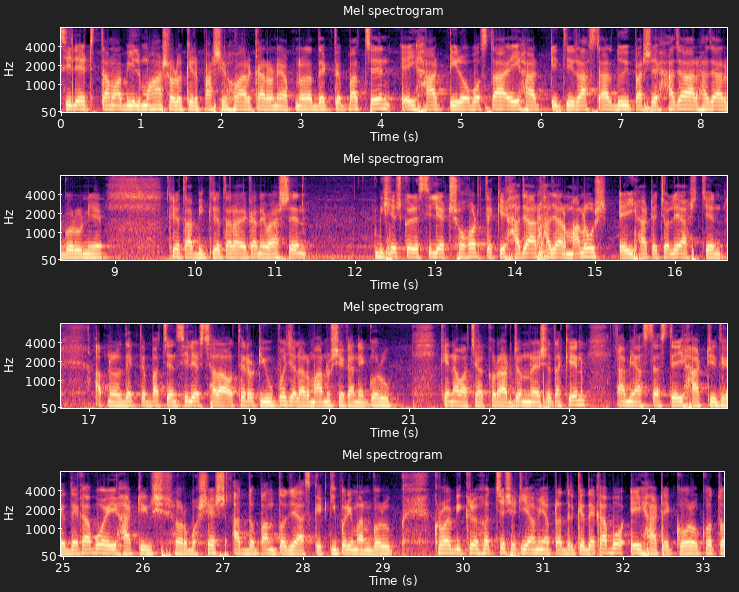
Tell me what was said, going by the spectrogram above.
সিলেট তামাবিল মহাসড়কের পাশে হওয়ার কারণে আপনারা দেখতে পাচ্ছেন এই হাটটির অবস্থা। এই হাটটিতে রাস্তার দুই পাশে হাজার হাজার গরু নিয়ে ক্রেতা বিক্রেতারা এখানে আসেন। বিশেষ করে সিলেট শহর থেকে হাজার হাজার মানুষ এই হাটে চলে আসছেন। আপনারা দেখতে পাচ্ছেন সিলেট ছাড়াও তেরোটি উপজেলার মানুষ এখানে গরু কেনাবেচা করার জন্য এসে থাকেন। আমি আস্তে আস্তে এই হাটটি থেকে দেখাবো। এই হাটটির সর্বশেষ আদ্যপান্ত যে আজকে কি পরিমাণ গরু ক্রয় বিক্রয় হচ্ছে সেটি আমি আপনাদেরকে দেখাবো। এই হাটে কত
